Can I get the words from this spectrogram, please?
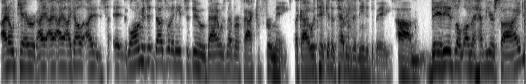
I don't care. I, I, I, I, as long as it does what it needs to do, that was never a factor for me. Like I would take it as heavy as it needed to be. Um, it is on the heavier side.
